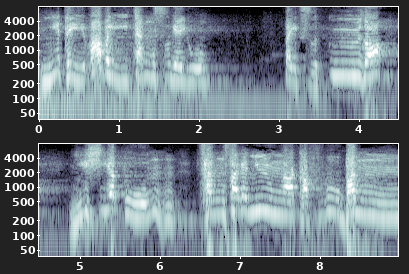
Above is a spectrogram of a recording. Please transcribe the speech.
你对我为将士的用，对此干扰，你先公长沙的女啊，可扶本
